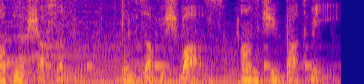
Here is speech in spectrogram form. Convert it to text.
आपलं शासन तुमचा विश्वास आमची बातमी.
